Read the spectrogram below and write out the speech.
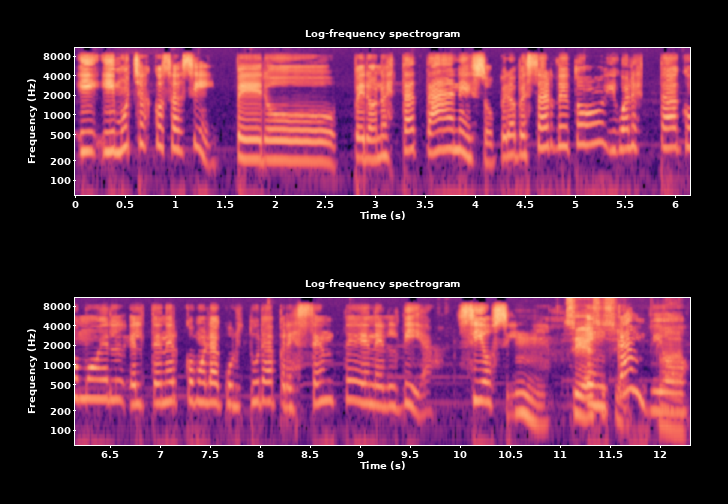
Y, y muchas cosas sí, pero, pero no está tan eso. Pero a pesar de todo, igual está como el, el tener como la cultura presente en el día, sí o sí. Mm, sí, eso en sí. cambio,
